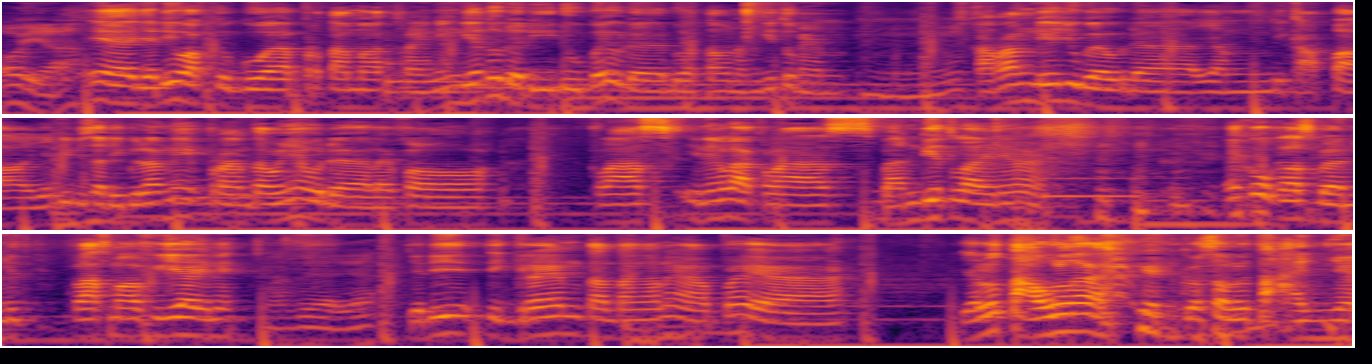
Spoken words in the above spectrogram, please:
Oh ya. Ya, jadi waktu gua pertama training dia tuh udah di Dubai udah dua tahunan gitu men. Hmm. Sekarang dia juga udah yang di kapal. Jadi bisa dibilang nih perantaunya udah level kelas inilah kelas bandit lah ini lah. eh kok kelas bandit? Kelas mafia ini. Maaf ya. Jadi Tigren tantangannya apa ya? Ya lu tau lah, gak usah lu tanya.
